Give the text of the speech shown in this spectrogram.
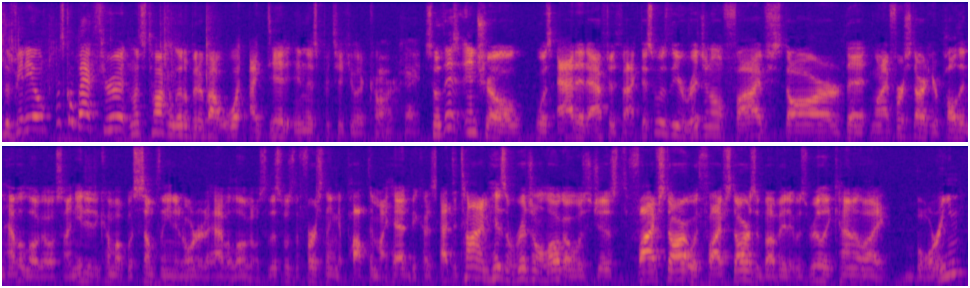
The video. Let's go back through it and let's talk a little bit about what I did in this particular car. Okay. So this intro was added after the fact. This was the original five star that when I first started here, Paul didn't have a logo, so I needed to come up with something in order to have a logo. So this was the first thing that popped in my head because at the time his original logo was just five star with five stars above it. It was really kind of like boring.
